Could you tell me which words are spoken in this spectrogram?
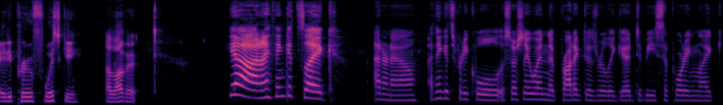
80 proof whiskey. I love it. Yeah, and I think it's like I don't know. I think it's pretty cool, especially when the product is really good to be supporting like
